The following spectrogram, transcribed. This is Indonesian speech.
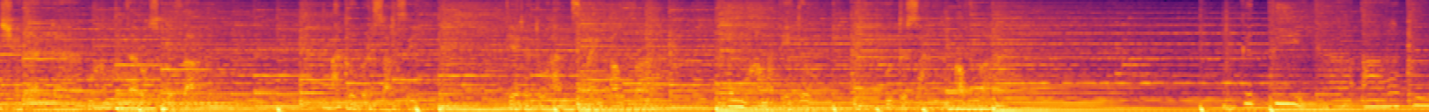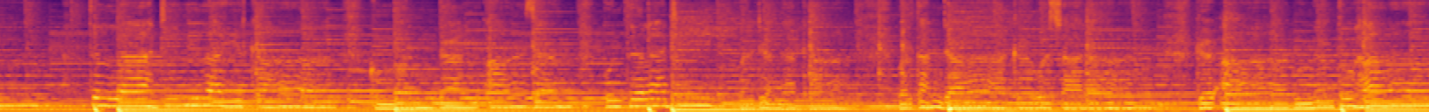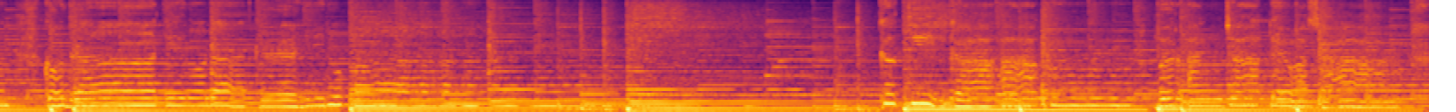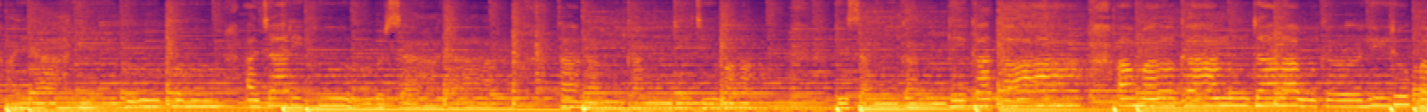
Asy'adanda Muhammad Aku bersaksi tiada Tuhan selain Allah dan Muhammad itu utusan Allah. Ketika aku telah dilahirkan, kumandang azan pun telah diperdengarkan, bertanda kebesaran keagungan Tuhan kodrat kehidupan. Ketika aku beranjak dewasa Ayah ibuku ajariku bersahaja Tanamkan di jiwa, lisankan di kata Amalkan dalam kehidupan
